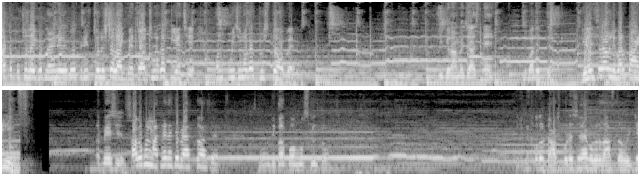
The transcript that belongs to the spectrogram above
এবারটা প্রচুর লাগবে নাইন তিরিশ চল্লিশটা লাগবে দশ জনকে দিয়েছে মানে কুড়ি জনকে খুঁজতে হবে। গ্রামে যাস নি দিবা দেখতে? গেছিলাম লিভার পাইনি। পেয়েছিস? সব এখন মাঠের কাছে ব্যস্ত আছে। পাওয়া মুশকিল তো। কত ডাস্ট পড়েছে কত রাস্তা হয়েছে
